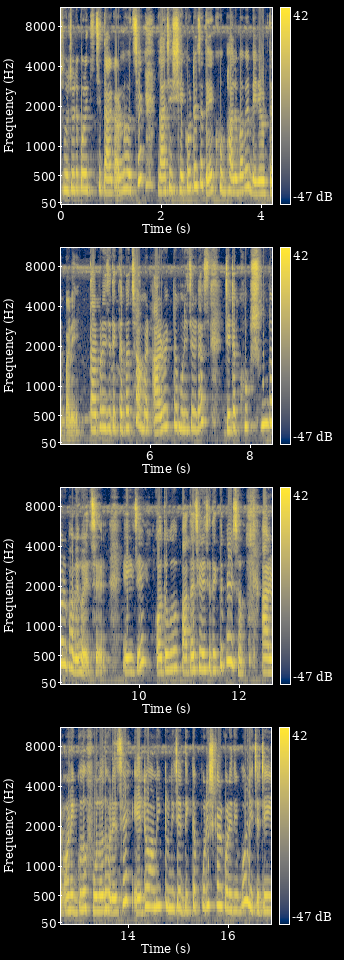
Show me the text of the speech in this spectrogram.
ঝুরঝুরে করে দিচ্ছি, তার কারণ হচ্ছে গাছের শেকড়টা যাতে খুব ভালোভাবে বেড়ে উঠতে পারে। তারপরে যে দেখতে পাচ্ছ, আমার আরও একটা মরিচের গাছ, যেটা খুব সুন্দরভাবে হয়েছে। এই যে কতগুলো পাতা ছেড়েছে, দেখতে পেয়েছ? আর অনেকগুলো ফুলও ধরেছে। এটাও আমি একটু নিচের দিকটা পরিষ্কার করে দিব। নিচে যেই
